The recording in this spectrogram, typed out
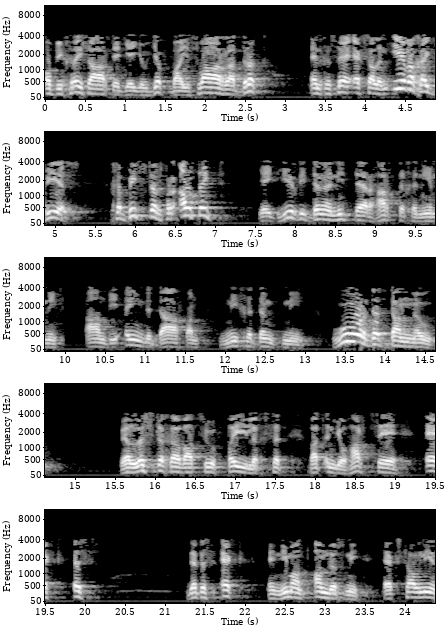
Op die grysaard het jy jou juk baie swaar laat druk en gesê ek sal in ewigheid wees, gebiedster vir altyd. Jy het hierdie dinge nie ter harte geneem nie, aan die einde daarvan nie gedink nie. Hoor dit dan nou. Wellustige wat so veilig sit, wat in jou hart sê ek is dit is ek en niemand anders nie. Ek sal nie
